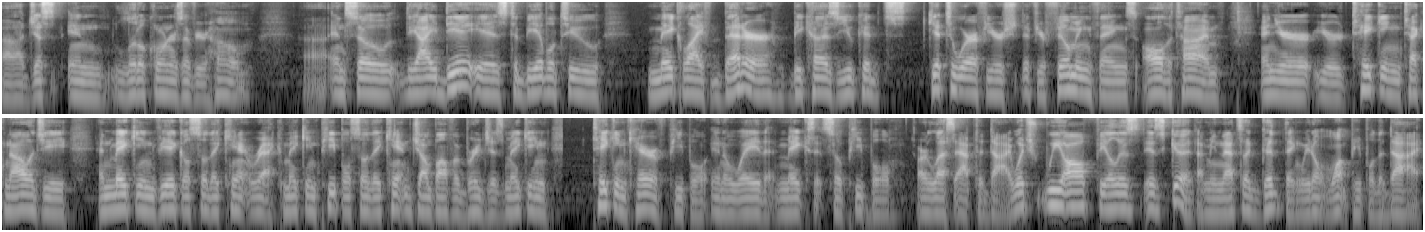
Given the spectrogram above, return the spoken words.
uh, just in little corners of your home. Uh, and so the idea is to be able to make life better because you could get to where if you're if you're filming things all the time and you're you're taking technology and making vehicles so they can't wreck, making people so they can't jump off of bridges, making taking care of people in a way that makes it so people are less apt to die, which we all feel is is good. I mean, that's a good thing. We don't want people to die.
